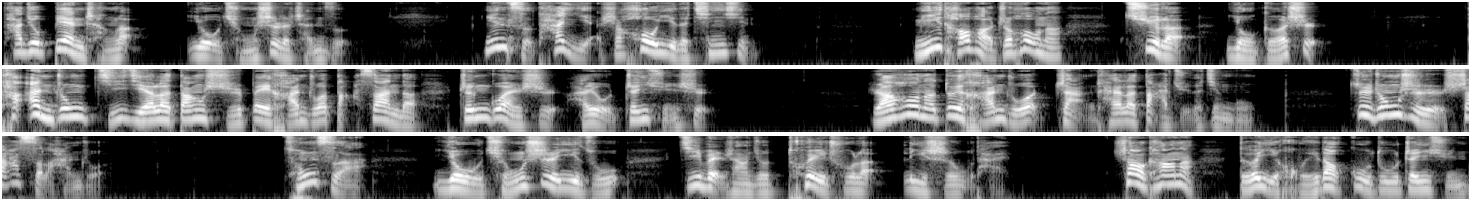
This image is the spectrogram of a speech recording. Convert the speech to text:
他就变成了有穷氏的臣子，因此他也是后羿的亲信。弥逃跑之后呢，去了有格氏，他暗中集结了当时被韩卓打散的贞观氏还有真寻氏。然后呢，对韩卓展开了大举的进攻，最终是杀死了韩卓。从此啊，有穷氏一族基本上就退出了历史舞台。少康呢，得以回到故都真寻。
